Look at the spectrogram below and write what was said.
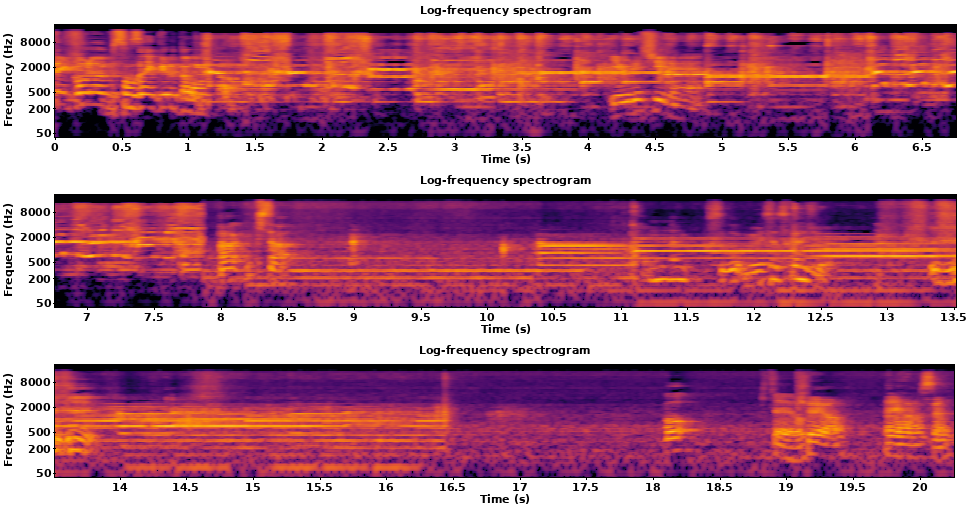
対これは素材来ると思ったいや嬉しいね。あ来た会場 お来たよ。来たよ。何話すん？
